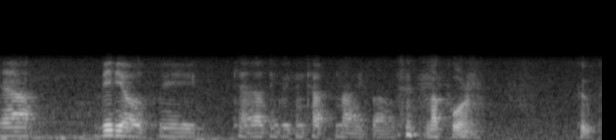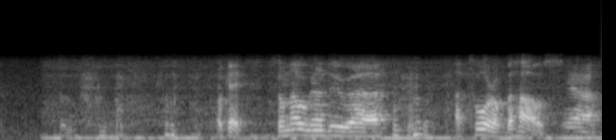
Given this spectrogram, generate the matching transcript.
yeah, videos we can. I think we can cut nice out. Not porn. Poop. Okay, so now we're gonna do uh, a tour of the house. yeah,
